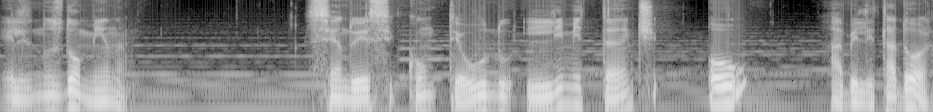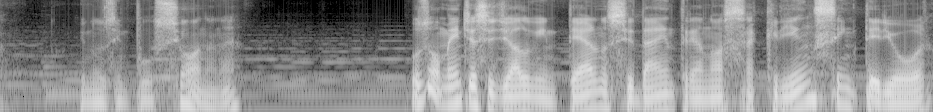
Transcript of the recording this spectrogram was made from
ele nos domina, sendo esse conteúdo limitante ou habilitador, e nos impulsiona, né? Usualmente esse diálogo interno se dá entre a nossa criança interior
